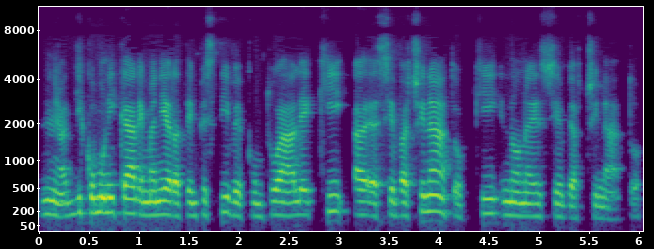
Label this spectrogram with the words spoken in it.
di comunicare in maniera tempestiva e puntuale chi eh, si è vaccinato, chi non è, si è vaccinato.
